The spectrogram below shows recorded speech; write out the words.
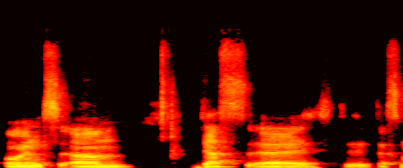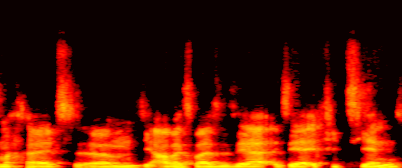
Und ähm, das, äh, das macht halt ähm, die Arbeitsweise sehr, sehr effizient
